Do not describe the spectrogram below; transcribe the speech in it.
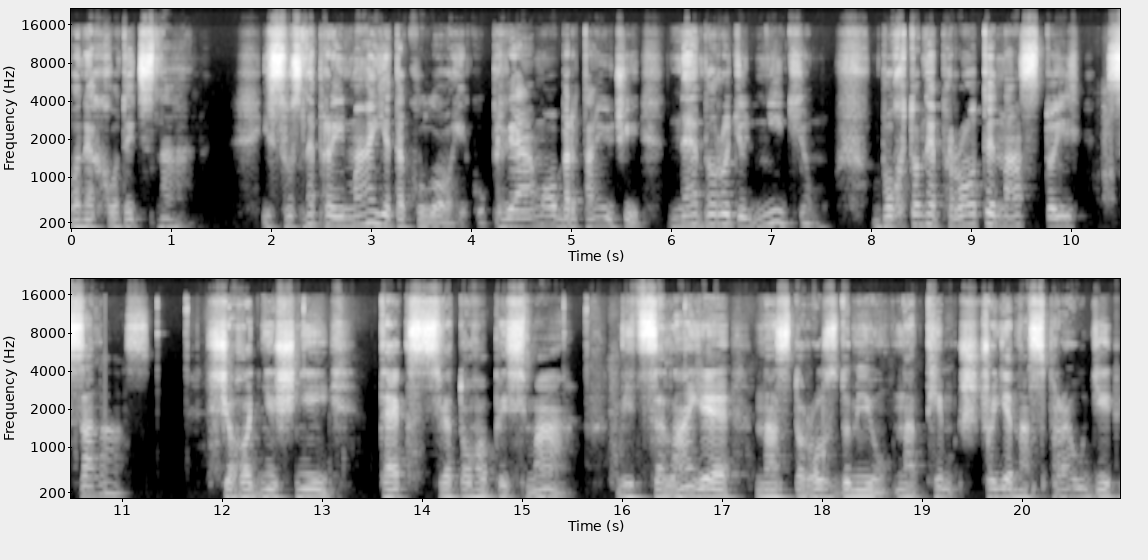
бо не ходить з нами. Ісус не приймає таку логіку, прямо обертаючи, не боротьніть йому, бо хто не проти нас, той за нас. Сьогоднішній текст Святого Письма відсилає нас до роздумів над тим, що є насправді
